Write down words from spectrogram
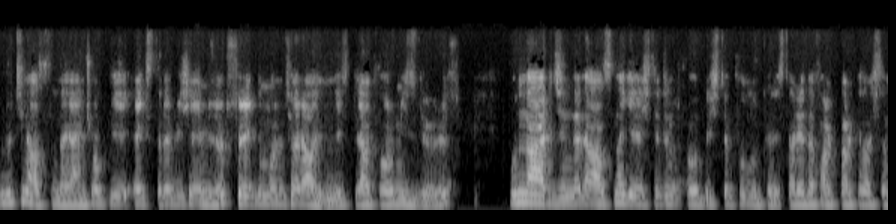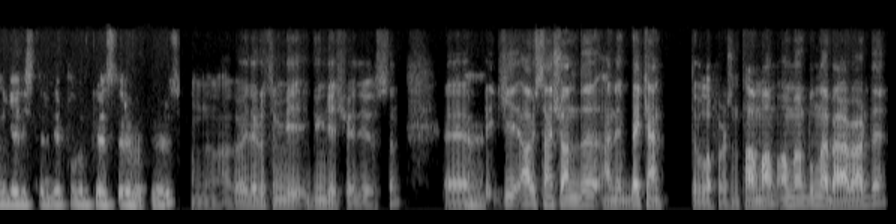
Rutin aslında yani çok bir ekstra bir şeyimiz yok. Sürekli monitör halindeyiz, platformu izliyoruz. Bunun haricinde de aslında geliştirdiğimiz kodda işte pull request'ler ya da farklı arkadaşların geliştirdiği pull request'lere bakıyoruz. Anladım abi. Öyle rutin bir gün geçiyor diyorsun. Ee, Evet. Peki abi sen şu anda hani backend developer'sın tamam ama bununla beraber de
